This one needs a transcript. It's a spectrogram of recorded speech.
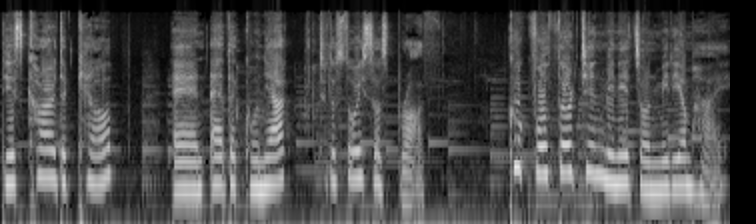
discard the kelp and add the konjac to the soy sauce broth. Cook for 13 minutes on medium high.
